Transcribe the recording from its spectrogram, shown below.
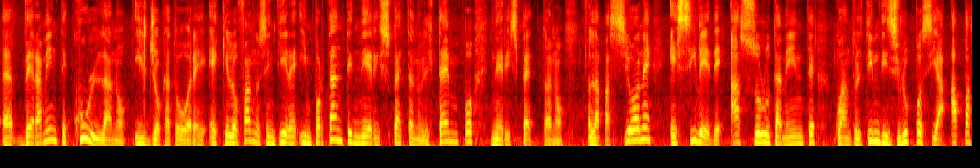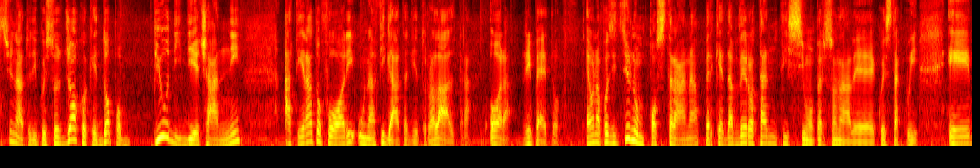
eh, veramente cullano il giocatore e che lo fanno sentire importante, ne rispettano il tempo, ne rispettano la passione e si vede assolutamente quanto il team di sviluppo sia appassionato di questo gioco che dopo più di dieci anni ha tirato fuori una figata dietro l'altra. Ora, ripeto, è una posizione un po' strana perché è davvero tantissimo personale questa qui e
